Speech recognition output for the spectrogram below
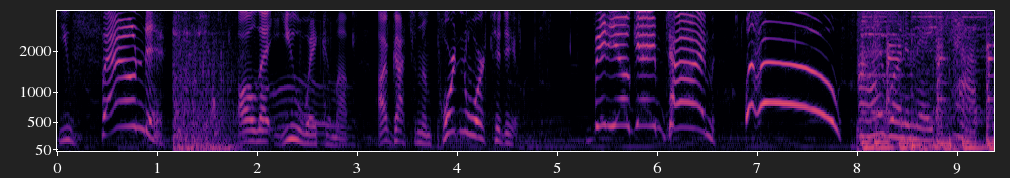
you found it. I'll let you wake him up. I've got some important work to do. Video game time! Woohoo! I wanna make Captain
